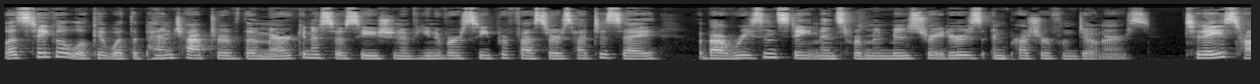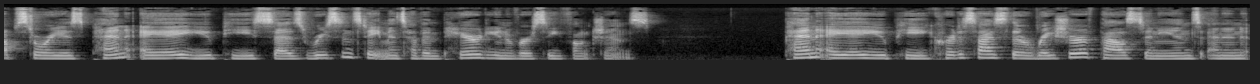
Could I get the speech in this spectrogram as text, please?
let's take a look at what the Penn chapter of the American Association of University Professors had to say about recent statements from administrators and pressure from donors. Today's top story is Penn AAUP says recent statements have impaired university functions. Penn AAUP criticized the erasure of Palestinians and an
